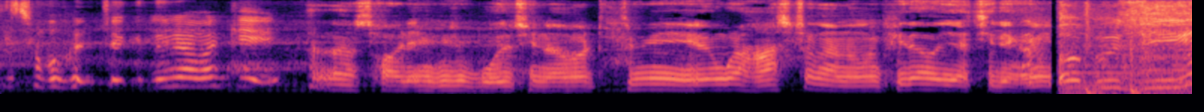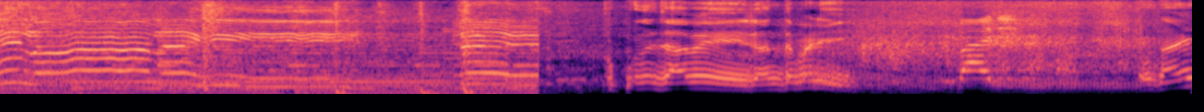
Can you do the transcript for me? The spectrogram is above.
কিছু বলছো কি? তুমি আমাকে? সরি আমি কিছু বলছি না বাট তুমি এরকম করে হাসছো কেন? আমি ফিদা হয়ে যাচ্ছি দেখে। তো কোথায় যাবে? জানতে পারি? বাড়ি। কোথায়?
